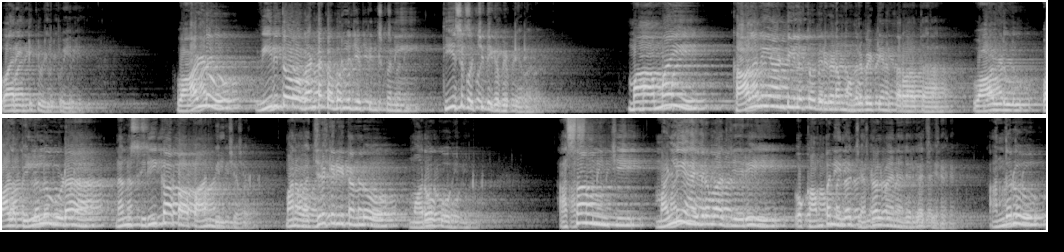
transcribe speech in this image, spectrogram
వారింటికి వెళ్ళిపోయేది. వాళ్ళు వీరితో ఒక గంట కబుర్లు చెప్పించుకొని తీసుకొచ్చి దిగబెట్టేవారు. మా అమ్మాయి కాలనీ ఆంటీలతో తిరగడం మొదలుపెట్టిన తర్వాత వాళ్ళు వాళ్ళ పిల్లలు కూడా నన్ను సిరికా పాప అని పిలిచేవారు. మన వజ్రకిరీటంలో మరో కోహినూరు అస్సాం నుంచి మళ్ళీ హైదరాబాద్ చేరి ఓ కంపెనీలో జనరల్ మేనేజర్గా చేరాడు. అందరూ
